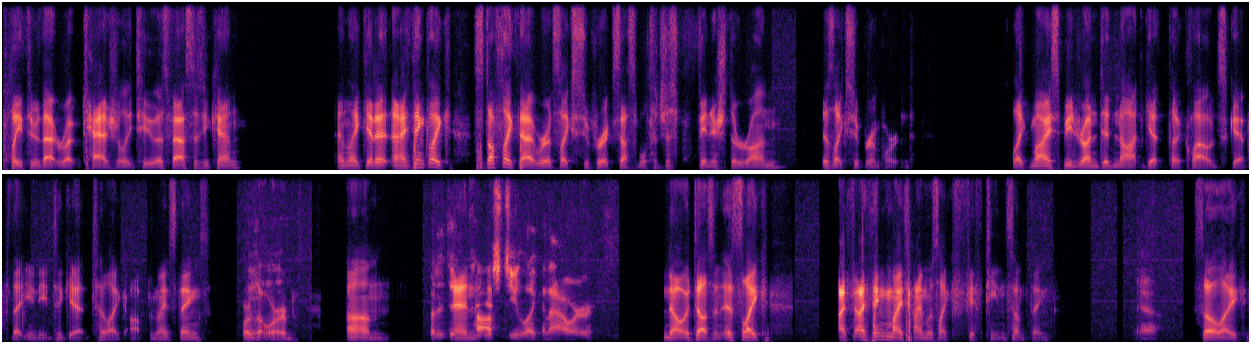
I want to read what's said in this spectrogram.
play through that route casually too as fast as you can and like get it and i think like stuff like that where it's like super accessible to just finish the run is like super important like my speed run did not get the cloud skip that you need to get to like optimize things or the Mhm. orb um But it didn't And it- cost you like an hour. no, it doesn't. It's like I, I think my time was like 15 something. Yeah. So like,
